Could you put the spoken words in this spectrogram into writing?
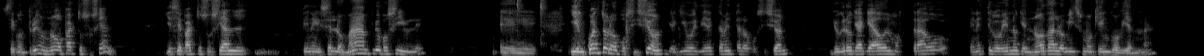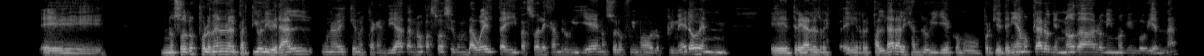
se construya un nuevo pacto social. Y ese pacto social tiene que ser lo más amplio posible. Eh, y en cuanto a la oposición, y aquí voy directamente a la oposición, yo creo que ha quedado demostrado en este gobierno que no da lo mismo quien gobierna. Eh, nosotros, por lo menos en el Partido Liberal, una vez que nuestra candidata no pasó a segunda vuelta y pasó Alejandro Guillé, nosotros fuimos los primeros en eh, entregar el eh, respaldar a Alejandro Guillé como, porque teníamos claro que no daba lo mismo quien gobierna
